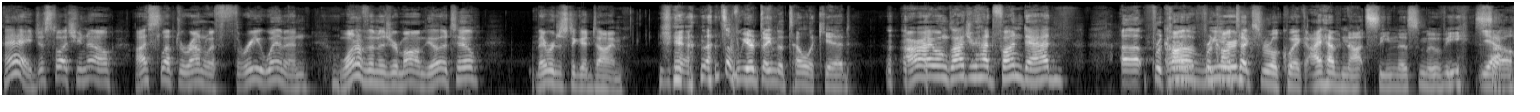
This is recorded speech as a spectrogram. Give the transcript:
hey, just to let you know, I slept around with three women. One of them is your mom. The other two, they were just a good time. Yeah, that's a weird thing to tell a kid. All right, well, I'm glad you had fun, Dad. Uh, for con- Uh, for context, real quick, I have not seen this movie, Yeah.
